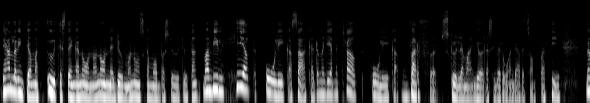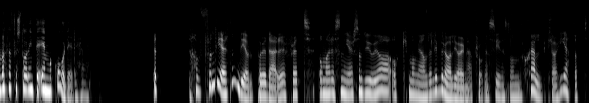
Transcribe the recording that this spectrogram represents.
Det handlar inte om att utestänga någon och någon är dum och någon ska mobbas ut. utan Man vill helt olika saker. De är diametralt olika. Varför skulle man göra sig beroende av ett sånt parti? Men varför förstår inte M och KD det här? Jag har funderat en del på det där. För att om man resonerar som du och jag och många andra liberaler gör i den här frågan så är det en sån självklarhet att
